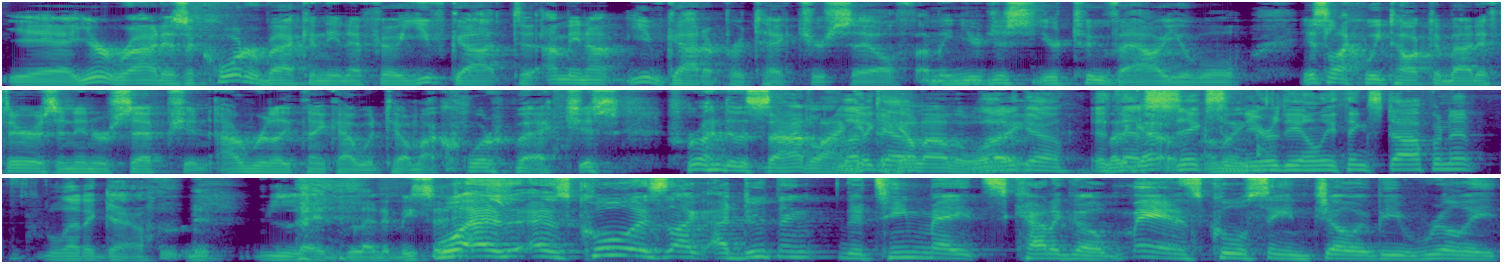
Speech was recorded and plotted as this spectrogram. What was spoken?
Yeah, you're right. As a quarterback in the NFL, you've got to. I mean, uh, you've got to protect yourself. I mean, you're just you're too valuable. It's like we talked about. If there is an interception, I really think I would tell my quarterback just run to the sideline, Let get the go. hell out of the way, Let it go. If Let that's go. six I mean, and you're the only thing stopping it, let it go. let, let it be six. Well, as, as cool as like I do think the teammates kind of go, man, it's cool seeing Joey B really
